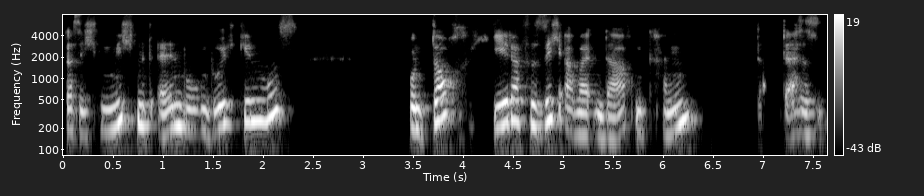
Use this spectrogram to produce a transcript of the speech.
dass ich nicht mit Ellenbogen durchgehen muss und doch jeder für sich arbeiten darf und kann, das ist,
